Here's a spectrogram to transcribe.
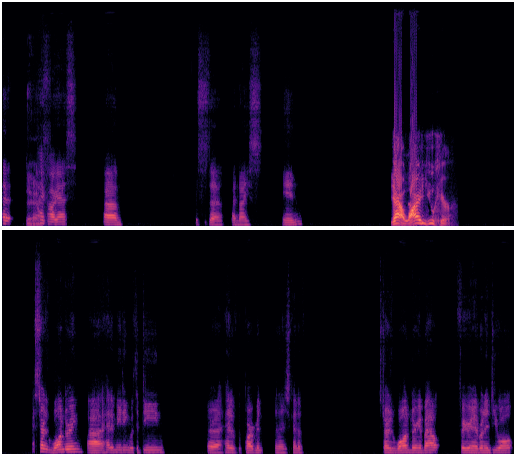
Hi, Damn. Kagaz. Um, this is a, a nice inn. Yeah, why are you here? I started wandering. Uh, I had a meeting with the dean, or uh, head of department, and I just kind of started wandering about, figuring I'd run into you all.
